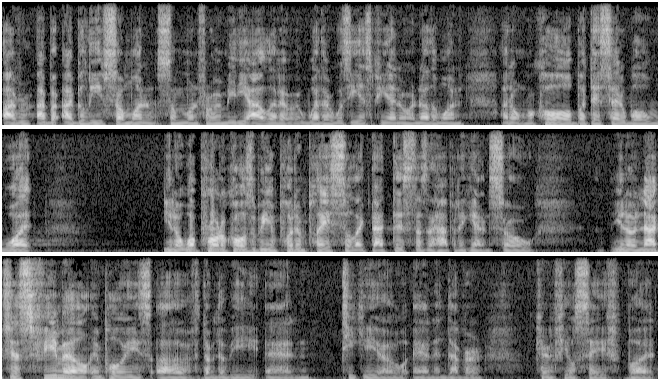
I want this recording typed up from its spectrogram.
I, I, I, believe someone someone from a media outlet, uh, whether it was ESPN or another one, I don't recall, but they said, well, what you know, what protocols are being put in place so like that this doesn't happen again. So, you know, not just female employees of WWE and TKO and Endeavor can feel safe, but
